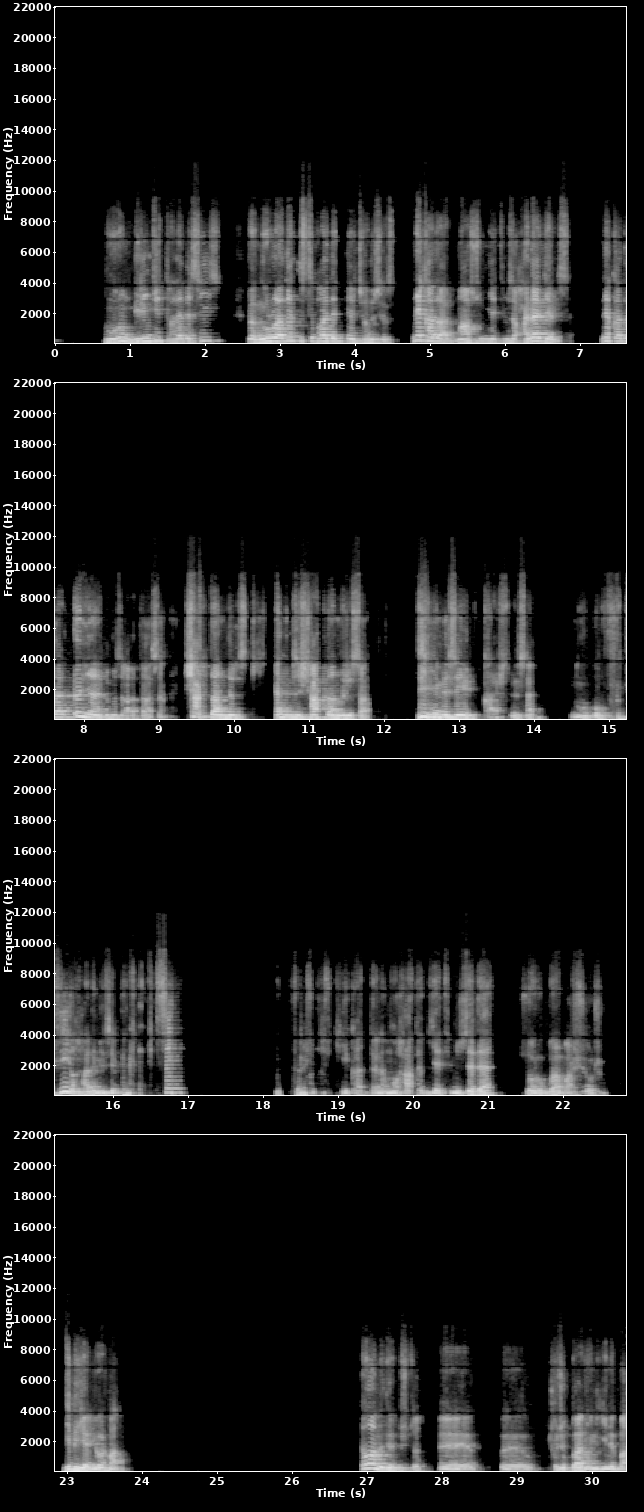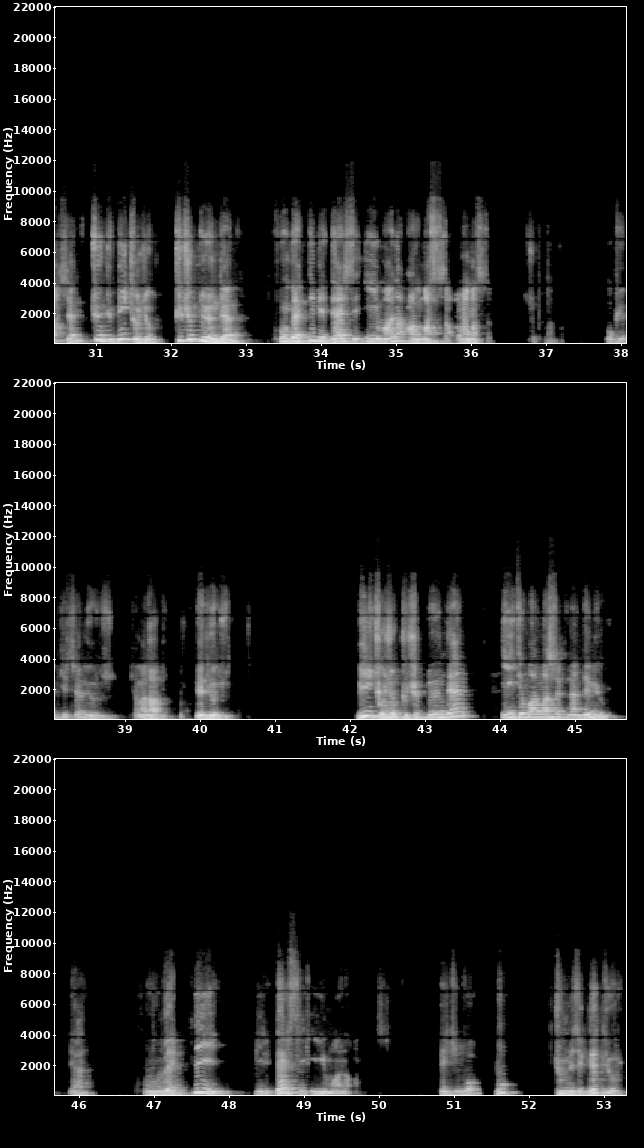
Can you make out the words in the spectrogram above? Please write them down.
nurun birinci talebesiyiz ve nurlardan istifade etmeye çalışırız. Ne kadar masumiyetimize halel gelirse, ne kadar ön yargımızı artarsa, şartlandırırız, kendimizi şartlandırırsak, zihnimizi karıştırırsak, o fıtri halimizi etsek, hakikatlerine muhatabiyetimizde de zorluklar başlıyor gibi geliyor bana. Devam ediyor üstad e, e, çocuklarla ilgili bahse. Çünkü bir çocuk küçüklüğünde kuvvetli bir dersi imanı almazsa, alamazsa okuyup geçemiyoruz. Kemal abi ne diyorsun? Bir çocuk küçüklüğünde eğitim almazsa falan demiyor. Ya kuvvetli bir dersi imanı almaz. Peki bu, bu cümlecik ne diyor?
